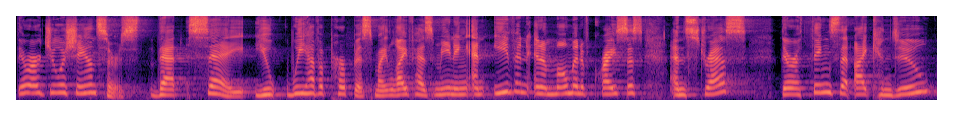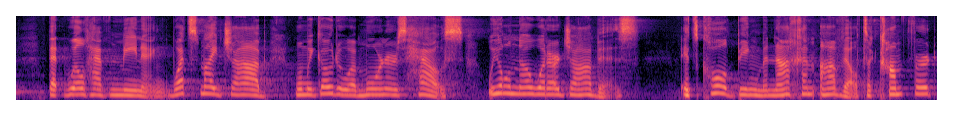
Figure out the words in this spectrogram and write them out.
there are Jewish answers that say, you, we have a purpose, my life has meaning, and even in a moment of crisis and stress, there are things that I can do that will have meaning. What's my job when we go to a mourner's house? We all know what our job is. It's called being Menachem Avel, to comfort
